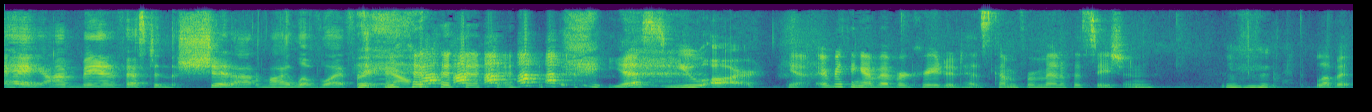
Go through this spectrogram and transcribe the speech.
hey, I'm manifesting the shit out of my love life right now. Yes, you are. Yeah, everything I've ever created has come from manifestation. Love it.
